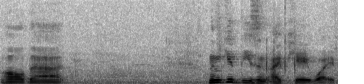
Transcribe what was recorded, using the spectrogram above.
all that. Let me give these an IPA wipe.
